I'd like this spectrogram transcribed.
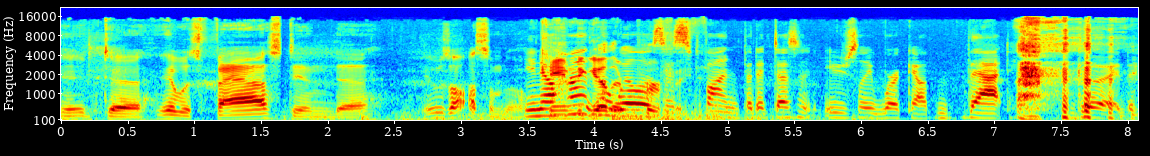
it it, uh, it was fast and uh, it was awesome though. You know, Came hunting the together willows is fun, but it doesn't usually work out that good.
